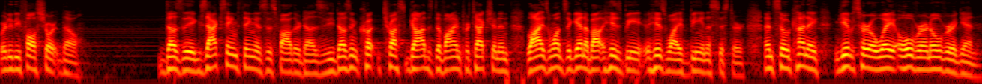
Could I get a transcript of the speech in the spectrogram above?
Where did he fall short, though? Does the exact same thing as his father does. He doesn't trust God's divine protection and lies once again about his, being, his wife being a sister. And so kind of gives her away over and over again.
